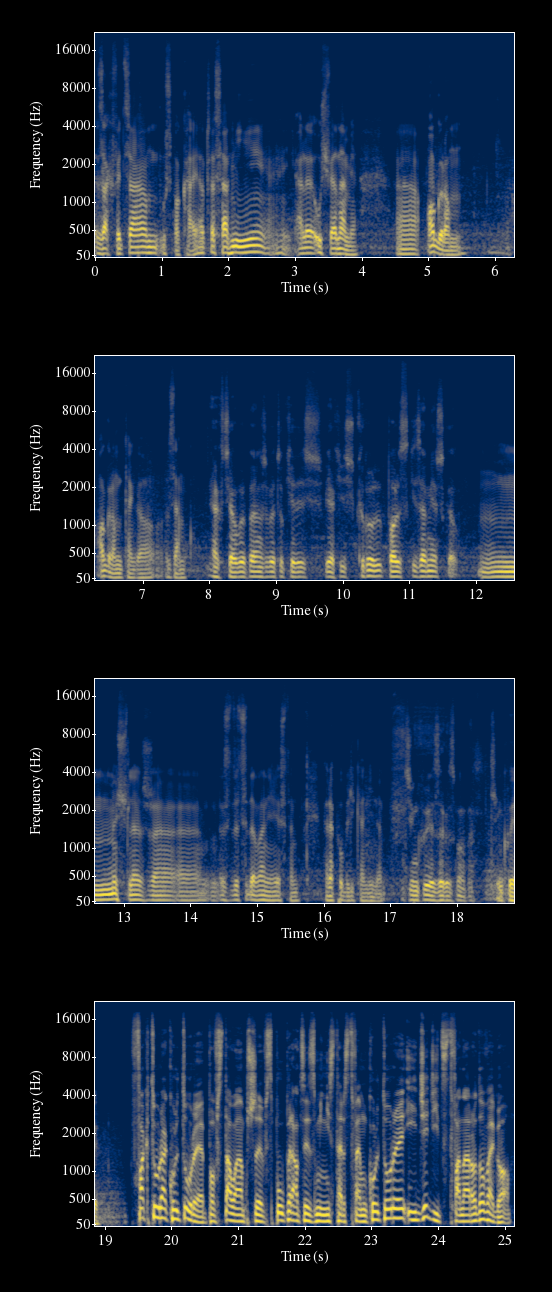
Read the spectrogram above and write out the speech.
zachwyca, uspokaja czasami, ale uświadamia ogrom, ogrom tego zamku. A chciałby pan, żeby tu kiedyś jakiś król polski zamieszkał? Myślę, że e, zdecydowanie jestem republikaninem. Dziękuję za rozmowę. Dziękuję. Faktura Kultury powstała przy współpracy z Ministerstwem Kultury i Dziedzictwa Narodowego.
